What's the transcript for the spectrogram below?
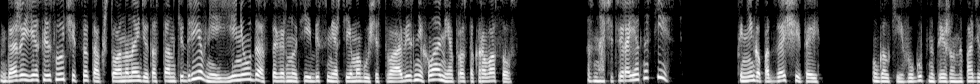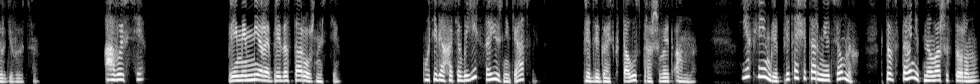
Даже если случится так, что она найдет останки древней, ей не удастся вернуть ей бессмертие и могущество, а без них ламия просто кровосос. Значит, вероятность есть. Книга под защитой. Уголки его губ напряженно подергиваются. А вы все? Примем меры предосторожности. У тебя хотя бы есть союзники, Асфальт? Придвигаясь к столу, спрашивает Анна. Если Ингрид притащит армию темных, кто встанет на вашу сторону?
